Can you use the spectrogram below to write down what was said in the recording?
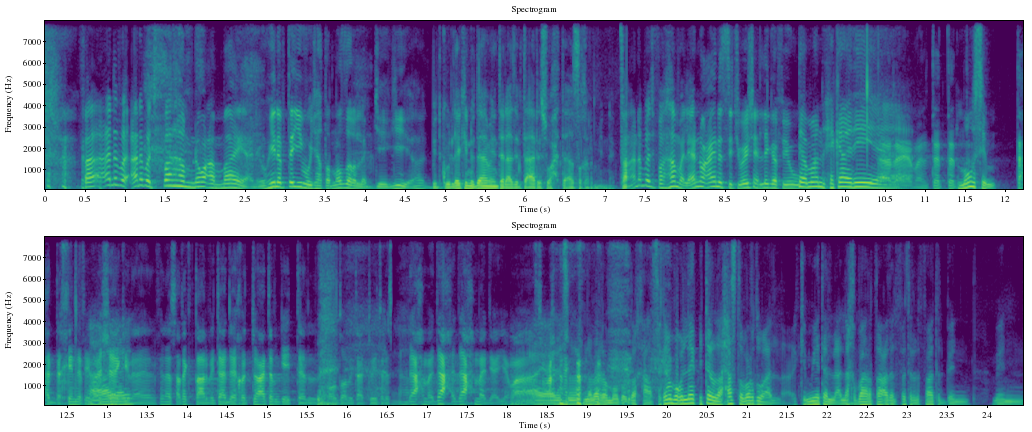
فأنا ب... أنا بتفهم نوعا ما يعني. وهنا بتجي وجهة النظر الابجيجيه اللي بتقول لك إنه دائما أنت لازم تعرس واحدة أصغر منك. فأنا بتفهمها لأنه عين السيتويشن اللي لقى فيه يا مان الحكاية دي لا لا يا مان انت انت موسم. انت حتدخلنا في آه، مشاكل. أي. آه، في ناس هتقطع البتاع ده يخطوها حتبقى إنت الموضوع بتاع تويتر. ده أحمد ده ده أحمد يا جماعة آه يعني إحنا إحنا برا الموضوع ده خالص. كان بقول لك أنت لو لاحظت برضو ال- كمية ال- الأخبار طلعت الفترة اللي فاتت بين بين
